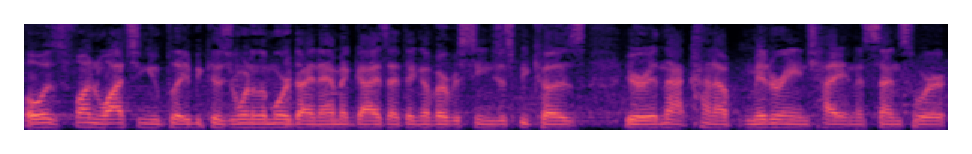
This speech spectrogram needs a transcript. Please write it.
always fun watching you play because you're one of the more dynamic guys I think I've ever seen. Just because you're in that kind of mid-range height in a sense where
